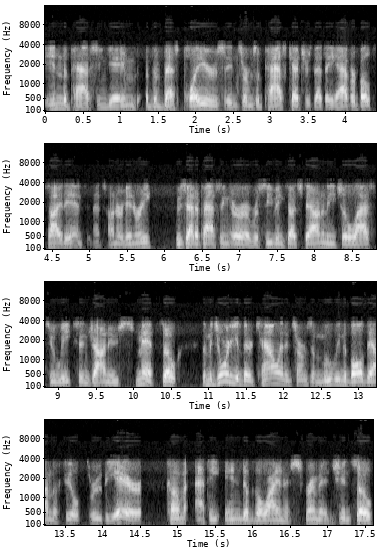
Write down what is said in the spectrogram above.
in the passing game. The best players in terms of pass catchers that they have are both tight ends, and that's Hunter Henry, who's had a passing or a receiving touchdown in each of the last two weeks, and Jonnu Smith. So the majority of their talent in terms of moving the ball down the field through the air come at the end of the line of scrimmage. And so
